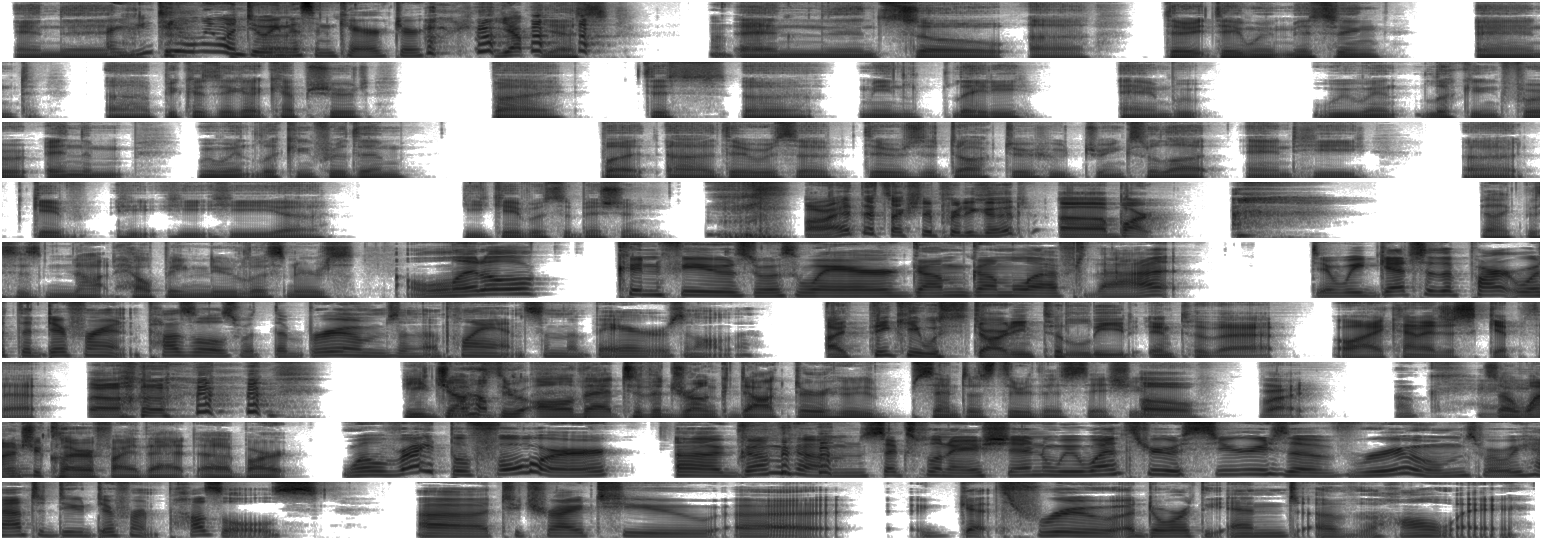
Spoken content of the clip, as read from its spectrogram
and then Are you the only one doing Uh, this in character? yep. yes, Okay. and then so uh they they went missing, and uh because they got captured by this uh mean lady, and we we went looking for and the we went looking for them, but uh there was a there was a doctor who drinks a lot, and he uh gave he he he uh he gave us a mission. All right. That's actually pretty good. Uh, Bart. I feel like this is not helping new listeners. a little confused with where Gum Gum left that. Did we get to the part with the different puzzles with the brooms and the plants and the bears and all that? I think he was starting to lead into that. Oh, I kind of just skipped that. Uh, He jumped Well- through all that to the drunk doctor who sent us through this issue. oh, right. Okay. So why don't you clarify that, uh, Bart? Well, right before uh, Gum Gum's explanation, we went through a series of rooms where we had to do different puzzles uh, to try to uh, get through a door at the end of the hallway.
